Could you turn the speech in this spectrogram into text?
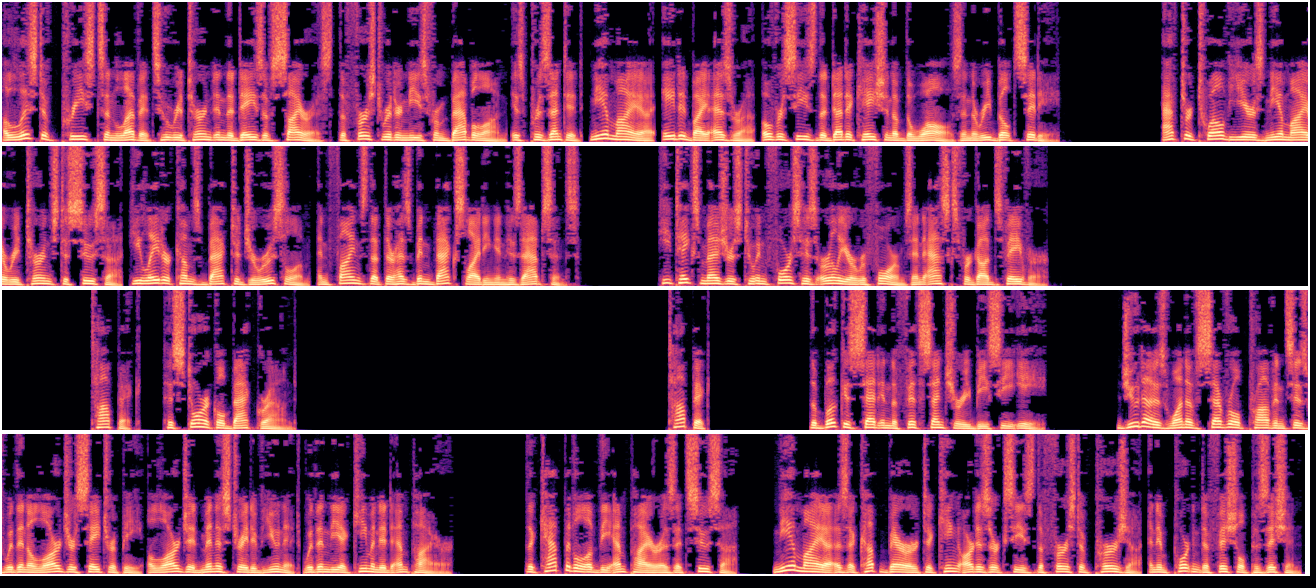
A list of priests and Levites who returned in the days of Cyrus the first returnees from Babylon is presented. Nehemiah, aided by Ezra, oversees the dedication of the walls and the rebuilt city. After twelve years Nehemiah returns to Susa, he later comes back to Jerusalem, and finds that there has been backsliding in his absence. He takes measures to enforce his earlier reforms and asks for God's favor. Historical background The book is set in the 5th century BCE. Judah is one of several provinces within a larger satrapy a large administrative unit within the Achaemenid Empire. The capital of the empire is at Susa. Nehemiah is a cup-bearer to King Artaxerxes I of Persia, an important official position.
